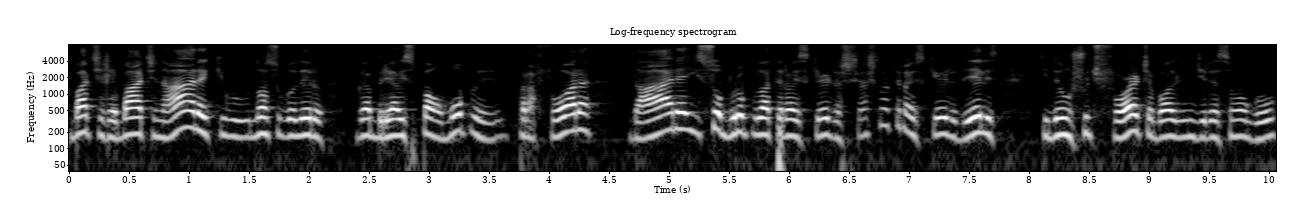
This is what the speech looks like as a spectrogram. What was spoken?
bate-rebate na área que o nosso goleiro Gabriel espalmou para fora da área e sobrou para o lateral esquerdo. Acho, acho que lateral esquerdo deles, que deu um chute forte, a bola em direção ao gol.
